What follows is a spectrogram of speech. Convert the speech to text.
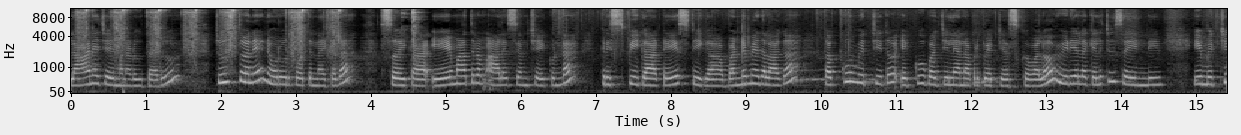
ఇలానే చేయమని అడుగుతారు. చూస్తూనే నోరు ఊరిపోతున్నాయి కదా. సో ఇక ఏమాత్రం ఆలస్యం చేయకుండా క్రిస్పీగా టేస్టీగా బండి మీద లాగా తక్కువ మిర్చితో ఎక్కువ బజ్జీలను ఎలా ప్రిపేర్ చేసుకోవాలో వీడియోలోకి వెళ్ళి చూసేయండి. ఈ మిర్చి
